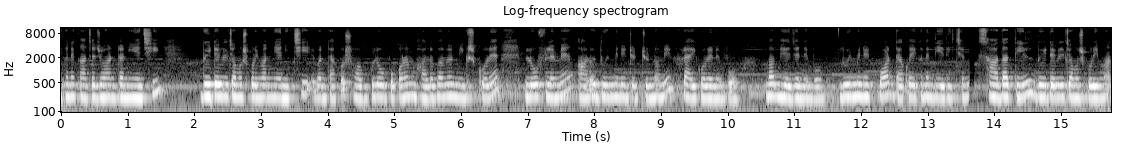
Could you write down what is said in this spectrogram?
এখানে কাঁচা জোয়ানটা নিয়েছি। দুই টেবিল চামচ পরিমাণ নিয়ে নিচ্ছি। এবার দেখো সবগুলো উপকরণ ভালোভাবে মিক্স করে লো ফ্লেমে আরও দুই মিনিটের জন্য আমি ফ্রাই করে নেব। বা ভেজে নেব। দুই মিনিট পর দেখো এখানে দিয়ে দিচ্ছি আমি সাদা তিল, দুই টেবিল চামচ পরিমাণ।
